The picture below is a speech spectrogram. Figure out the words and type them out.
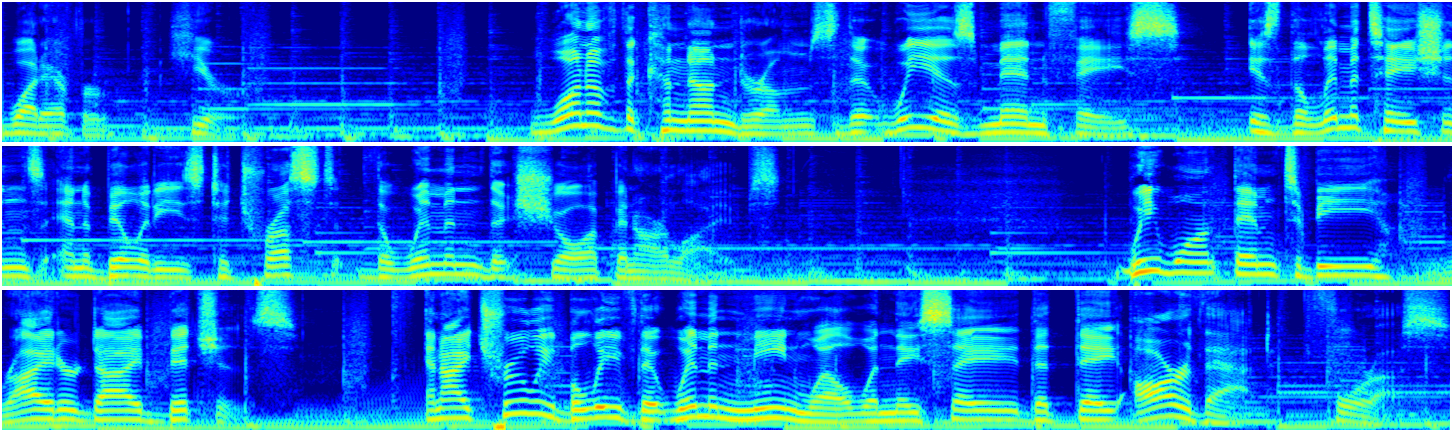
whatever here. One of the conundrums that we as men face is the limitations and abilities to trust the women that show up in our lives. We want them to be ride or die bitches. And I truly believe that women mean well when they say that they are that for us.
